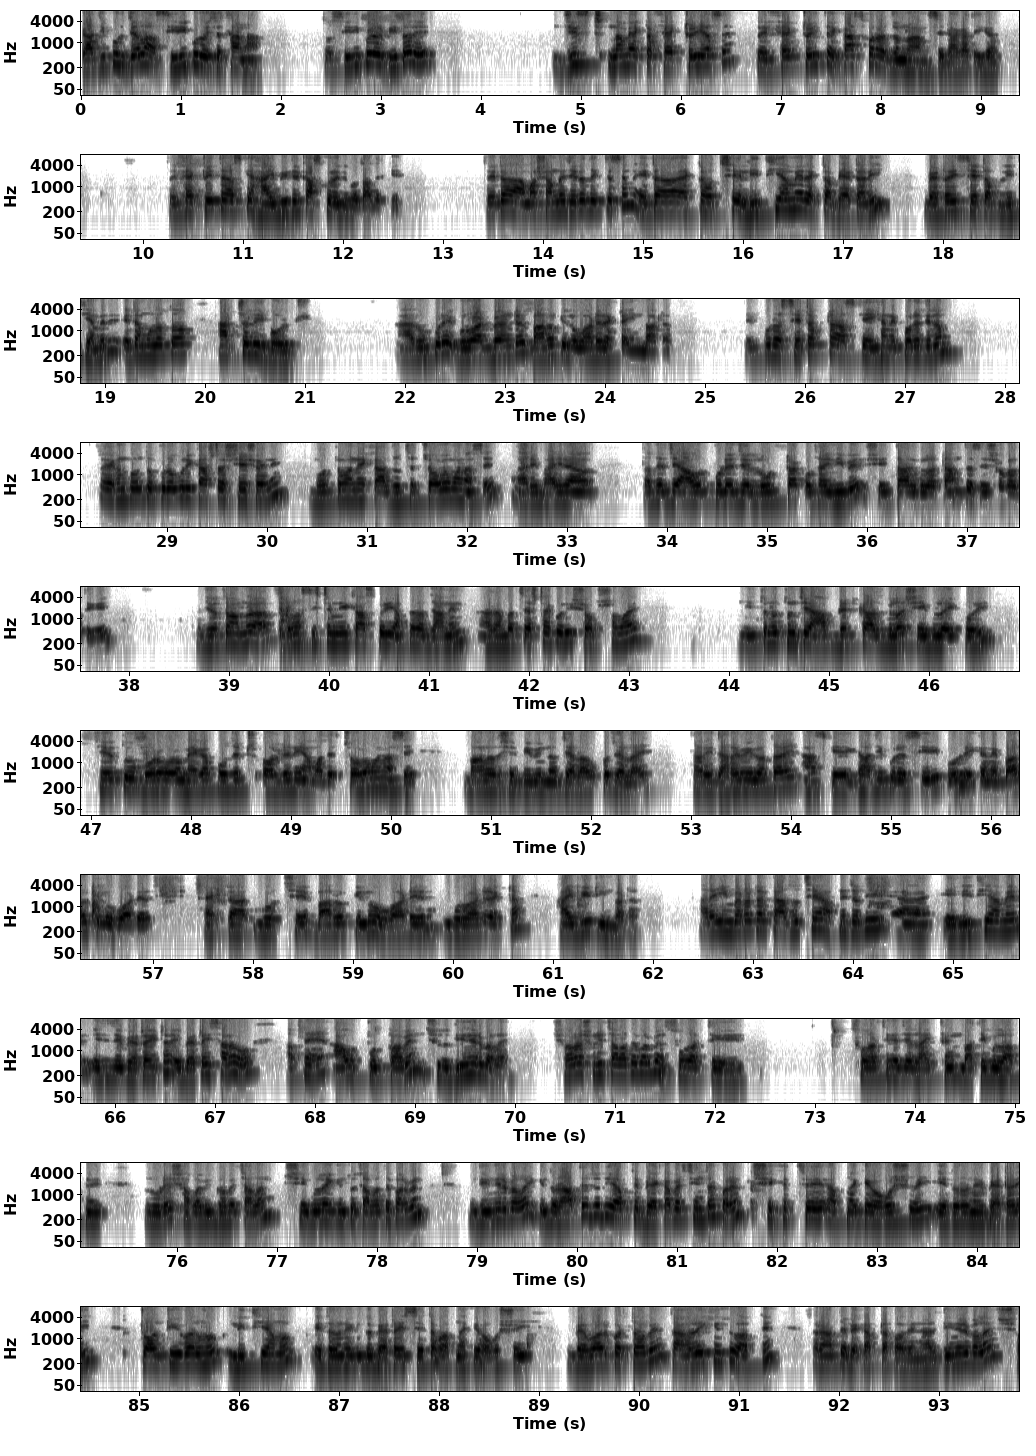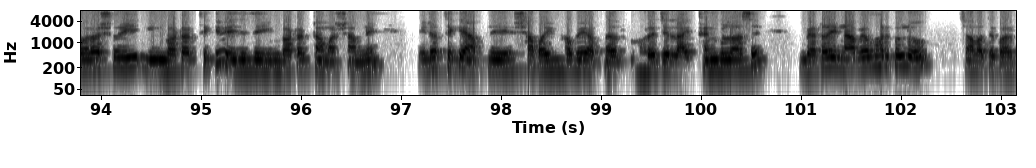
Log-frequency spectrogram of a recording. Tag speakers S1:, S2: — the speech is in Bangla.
S1: গাজীপুর জেলা শ্রীপুর হয়েছে থানা। তো শ্রীপুরের ভিতরে জিস্ট নামে একটা ফ্যাক্টরি আছে। তো এই ফ্যাক্টরিতে কাজ করার জন্য আনছে ঢাকা থেকে। তো এই ফ্যাক্টরিতে আজকে হাইব্রিডের কাজ করে দিব তাদেরকে। তো এটা আমার সামনে যেটা দেখতেছেন, এটা একটা হচ্ছে লিথিয়ামের একটা ব্যাটারি ব্যাটারি সেট আপ লিথিয়ামের এটা মূলত আটচল্লিশ ভোল্ট আর উপরে গ্রোয়ার্ড ব্র্যান্ডের বারো কিলো ওয়ার্ডের একটা ইনভার্টার এই পুরো সেট আজকে এখানে করে দিলাম। তো এখন পর্যন্ত পুরোপুরি কাজটা শেষ হয়নি। বর্তমানে কাজ হচ্ছে চলমান আছে, আর এই ভাইরা তাদের যে আউটপুটের যে লোডটা কোথায় নিবে, সেই তারগুলা টানতেছে সকাল থেকেই। যেহেতু আমরা সোলার সিস্টেম নিয়ে কাজ করি, আপনারা জানেন, আর আমরা চেষ্টা করি সব সময় নিত্য নতুন যে আপডেট কাজগুলা সেগুলাই করি। যেহেতু বড় বড় মেগা প্রজেক্ট অলরেডি আমাদের চলমান আছে বাংলাদেশের বিভিন্ন জেলা, উপজেলায়। তার এই ধারাবাহিকতায় আজকে গাজীপুরের শ্রীপুর, এখানে বারো কিলো ওয়ার্ডের একটা বলছে বারো কিলো ওয়ার্ডের ওয়ার্ডের একটা হাইব্রিড ইনভার্টার। আর এই ইনভার্টারটার কাজ হচ্ছে আপনি যদি এই লিথিয়ামের এই যে ব্যাটারিটা, এই ব্যাটারি ছাড়াও আপনি আউটপুট পাবেন শুধু দিনের বেলায়। সরাসরি চালাতে পারবেন সোলার থেকে। সোলার থেকে যে লাইট ফ্যান বাতিগুলো আপনি লোডে স্বাভাবিকভাবে চালান, সেগুলাই কিন্তু চালাতে পারবেন। দিনের বেলায় কিন্তু রাতে যদি আপনি ব্যাকআপের চিন্তা করেন, সেক্ষেত্রে আপনাকে অবশ্যই এ ধরনের ব্যাটারি, টল টিউবওয়েল হোক, লিথিয়াম হোক, এ ধরনের কিন্তু ব্যাটারি সেট আপনাকে অবশ্যই ব্যবহার করতে হবে। তাহলেই কিন্তু আপনি রাতে ব্যাকআপটা পাবেন। আর দিনের বেলায় সরাসরি ইনভার্টার থেকে, এই যে যে ইনভার্টারটা আমার সামনে, এটা থেকে আপনি স্বাভাবিকভাবে আপনার ঘরে যে লাইট ফ্যানগুলো আছে, ব্যাটারি না ব্যবহার করলেও চালাতে পারবেন।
